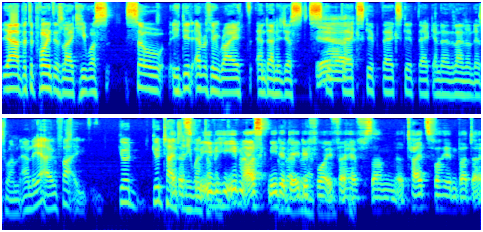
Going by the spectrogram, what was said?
Yeah, but the point is like he was so he did everything right, and then he just skipped Yeah. deck, skipped deck, skipped deck, and then landed on this one. And yeah, fi- good good Yeah, times that he went. He, he even asked me the Very- day very before happy. if I have some uh, tights for him, but I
